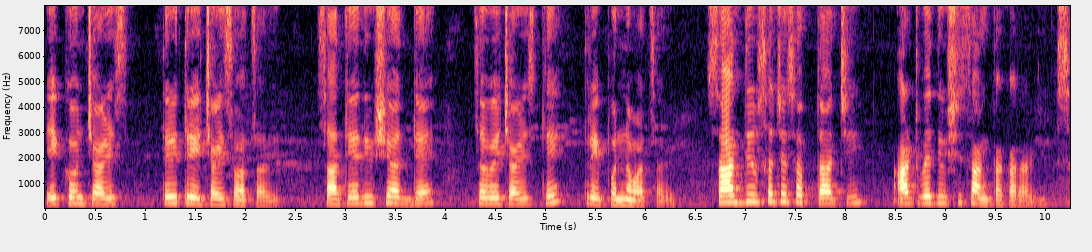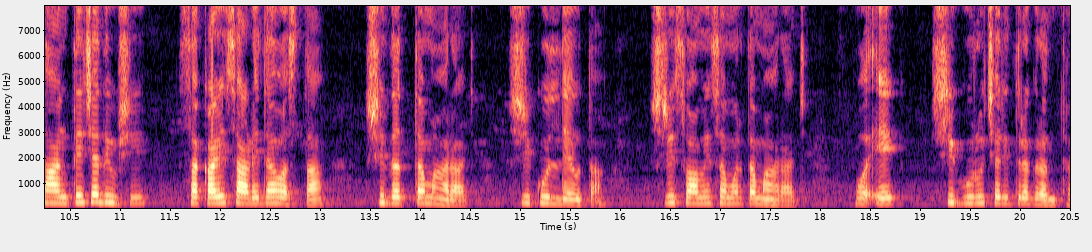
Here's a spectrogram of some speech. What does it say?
एकोणचाळीस ते त्रेचाळीस वाचावे. सातव्या दिवशी अध्याय चव्वेचाळीस ते त्रेपन्न वाचावे. सात दिवसाच्या सप्ताहाची आठव्या दिवशी सांगता करावी. सांगतेच्या दिवशी सकाळी साडेदहा वाजता श्री दत्त महाराज श्री कुलदेवता श्री स्वामी समर्थ महाराज व एक श्री गुरुचरित्र ग्रंथ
